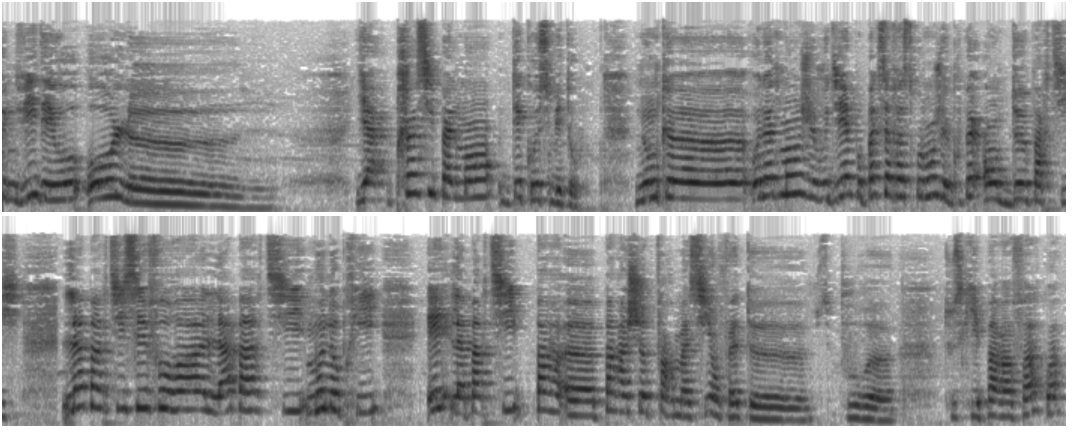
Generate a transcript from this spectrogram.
une vidéo haul. Il y a principalement des cosmétos. Donc euh, honnêtement, je vais vous dire, pour pas que ça fasse trop long, je vais couper en deux parties. La partie Sephora, la partie Monoprix et la partie par, euh, Parashop Pharmacie en fait, euh, pour tout ce qui est parafa quoi.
